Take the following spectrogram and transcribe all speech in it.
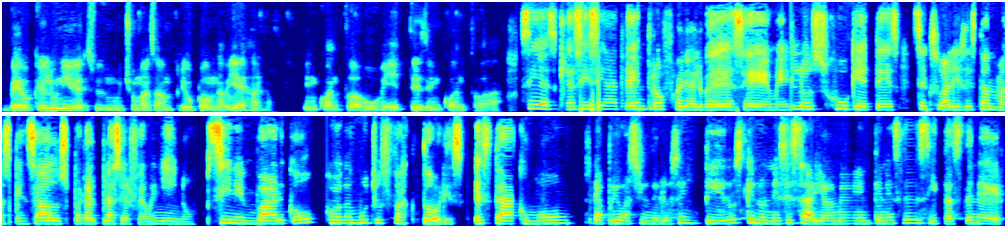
veo que el universo es mucho más amplio para una vieja, ¿no? En cuanto a juguetes, en cuanto a... Sí, es que así sea dentro o fuera del BDSM, los juguetes sexuales están más pensados para el placer femenino. Sin embargo, juegan muchos factores. Está como la privación de los sentidos, que no necesariamente necesitas tener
